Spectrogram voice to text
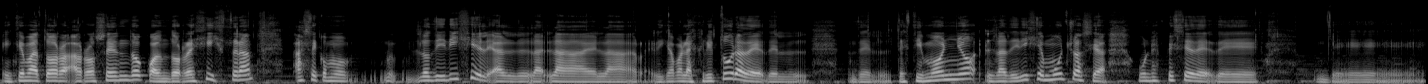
en qué mató a Rosendo, cuando registra, hace como lo dirige a la, la- la- digamos la escritura de- del, del testimonio, la dirige mucho hacia una especie de, de- de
